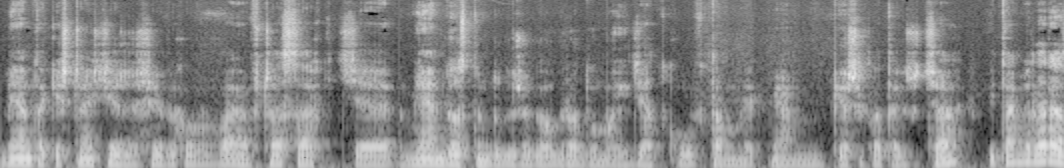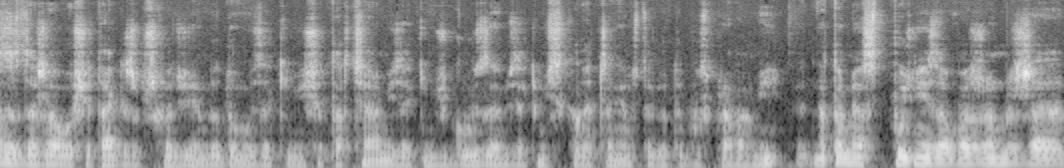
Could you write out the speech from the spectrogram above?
Miałem takie szczęście, że się wychowywałem w czasach, gdzie miałem dostęp do dużego ogrodu moich dziadków, tam jak miałem w pierwszych latach życia. I tam wiele razy zdarzało się tak, że przychodziłem do domu z jakimiś otarciami, z jakimś guzem, z jakimś skaleczeniem, z tego typu sprawami. Natomiast później zauważyłem, że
